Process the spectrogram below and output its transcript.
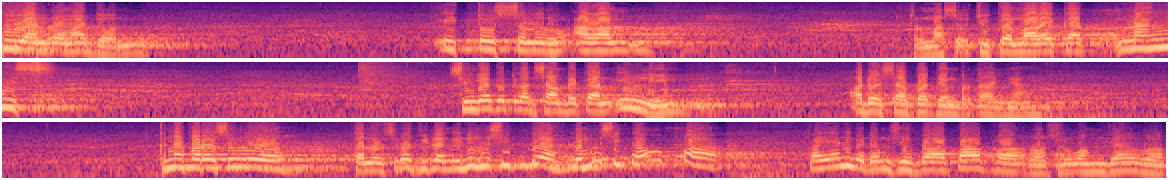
bulan Ramadan itu seluruh alam termasuk juga malaikat menangis. Sehingga ketika disampaikan ini ada sahabat yang bertanya kenapa Rasulullah? Karena Rasulullah bilang ini musibah. Lo musibah apa? Kayak ini gak ada musibah apa-apa. Rasulullah menjawab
